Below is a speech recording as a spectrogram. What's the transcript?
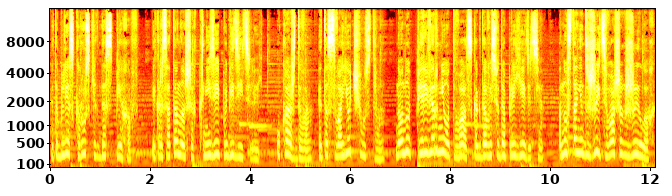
Это блеск русских доспехов и красота наших князей-победителей – у каждого это свое чувство, но оно перевернет вас, когда вы сюда приедете. Оно станет жить в ваших жилах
